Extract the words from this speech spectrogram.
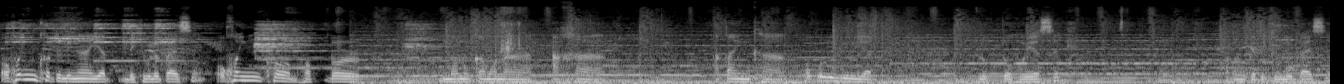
অসংখ্য টিলিঙা ইয়াত দেখিবলৈ পাইছে। অসংখ্য ভক্তৰ মনোকামনা, আশা, আকাংক্ষা সকলোবোৰ ইয়াত লুপ্ত হৈ আছে। আপোনালোকে দেখিবলৈ পাইছে।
